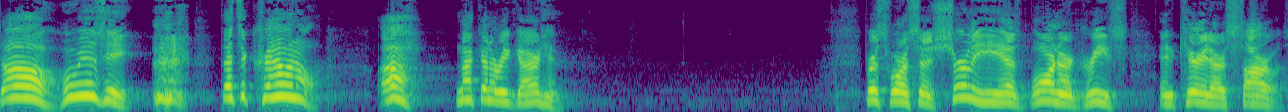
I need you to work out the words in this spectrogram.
Oh, who is he? That's a criminal. Oh, I'm not going to regard him. Verse 4 says, Surely he has borne our griefs and carried our sorrows,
